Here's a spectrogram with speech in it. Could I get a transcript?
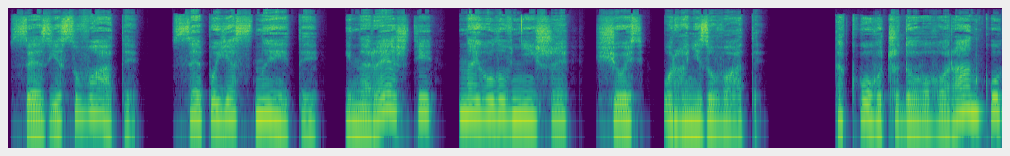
все з'ясувати, все пояснити і, нарешті, найголовніше щось організувати. Такого чудового ранку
